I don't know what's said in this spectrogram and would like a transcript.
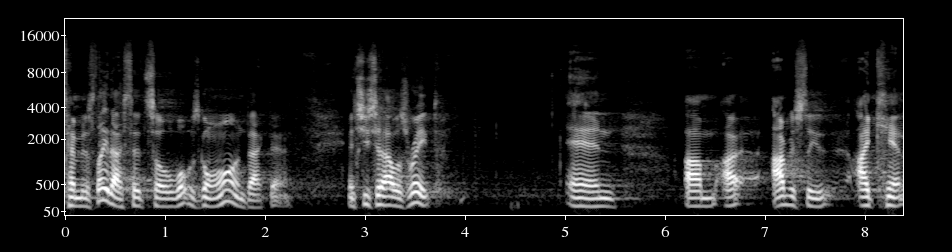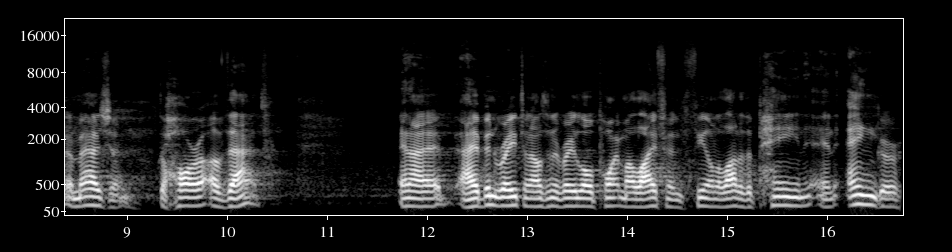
10 minutes later, I said, So what was going on back then? And she said, I was raped. And um, I, obviously, I can't imagine the horror of that. And I, I had been raped, and I was in a very low point in my life, and feeling a lot of the pain and anger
